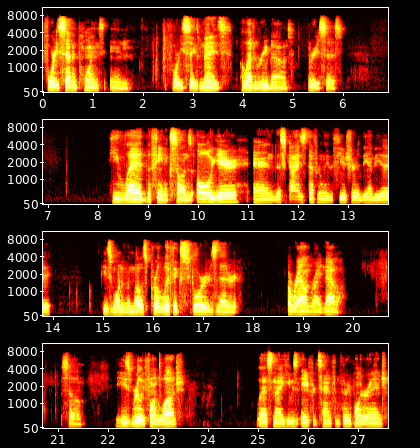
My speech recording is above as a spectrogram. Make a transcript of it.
47 points in 46 minutes, 11 rebounds, 3 assists. He led the Phoenix Suns all year, and this guy is definitely the future of the NBA. He's one of the most prolific scorers that are around right now. So he's really fun to watch. Last night he was 8 for 10 from three point range,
